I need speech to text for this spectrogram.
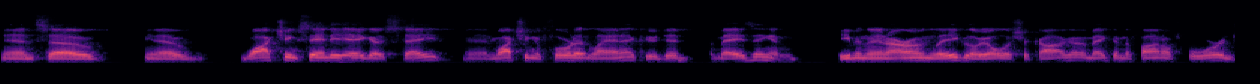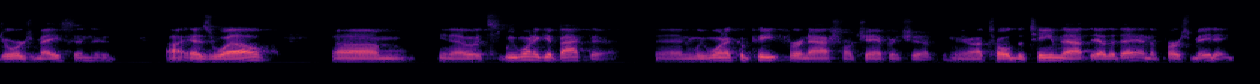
And so, you know, watching San Diego State and watching Florida Atlantic who did amazing, and even in our own league, Loyola Chicago making the Final Four, and George Mason uh, as well. Um, you know, it's we want to get back there and we want to compete for a national championship. You know, I told the team that the other day in the first meeting.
